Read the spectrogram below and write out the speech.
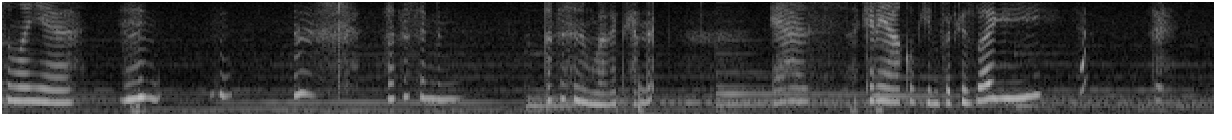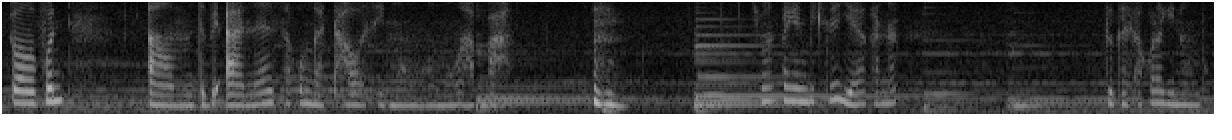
semuanya. Aku seneng. Aku seneng banget karena Yes Akhirnya aku bikin podcast lagi. Walaupun um, To be honest Aku gak tahu sih mau ngomong apa. Cuman pengen bikin aja karena Tugas aku lagi numpuk.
